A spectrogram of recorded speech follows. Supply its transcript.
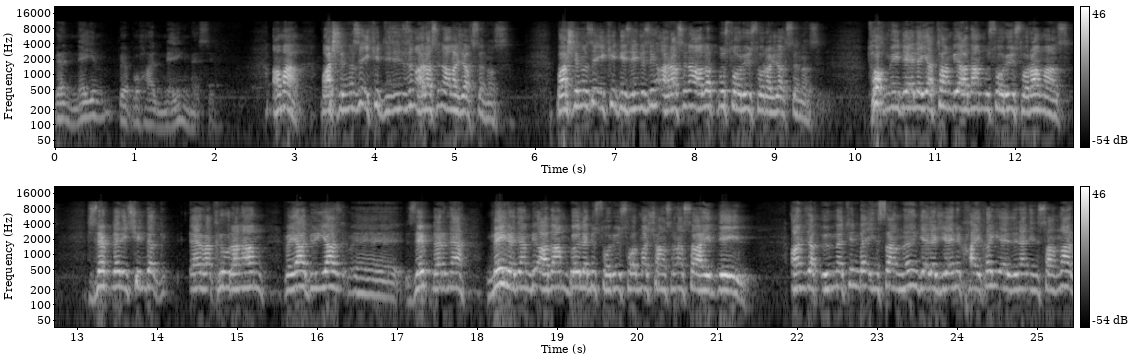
Ben neyim ve bu hal neyin nesi? Ama başınızı iki dizinizin arasına alacaksınız. Başınızı iki dizinizin arasına alıp bu soruyu soracaksınız. Tok mideyle yatan bir adam bu soruyu soramaz. Zevkler içinde eve kıvranan veya dünya e, zevklerine meyleden bir adam böyle bir soruyu sorma şansına sahip değil. Ancak ümmetin ve insanlığın geleceğini kaykay edinen insanlar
